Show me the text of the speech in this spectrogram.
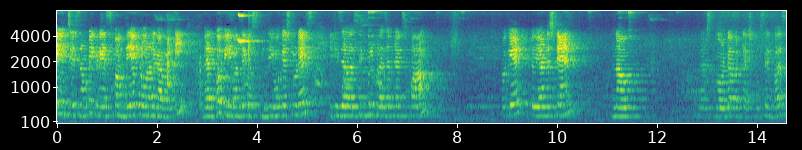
యూజ్ చేసినప్పుడు ఇక్కడ ఎస్ఫామ్ దే ఫ్లోరల్ కాబట్టి వెర్బ్ వి వన్ది వస్తుంది okay students it is our simple present tense form okay do you understand now let's go to our textbook syllabus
